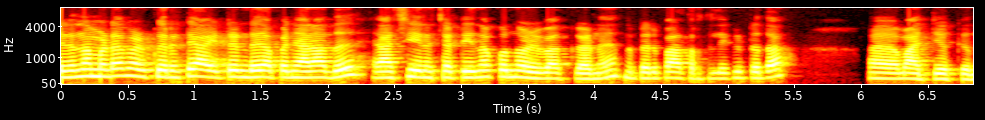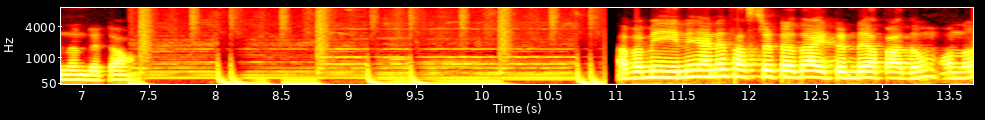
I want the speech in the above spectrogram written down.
പിന്നെ നമ്മുടെ മെഴുക്കുരട്ടി ആയിട്ടുണ്ട്. അപ്പൊ ഞാനത് ആ ചീനച്ചട്ടിയിൽ നിന്നൊക്കെ ഒന്ന് ഒഴിവാക്കുകയാണ് എന്നിട്ടൊരു പാത്രത്തിലേക്ക് ഇട്ടതാ മാറ്റി വെക്കുന്നുണ്ട് കേട്ടോ അപ്പൊ മീൻ ഞാൻ ഫസ്റ്റ് ഇട്ടതായിട്ടുണ്ട്. അപ്പൊ അതും ഒന്ന്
